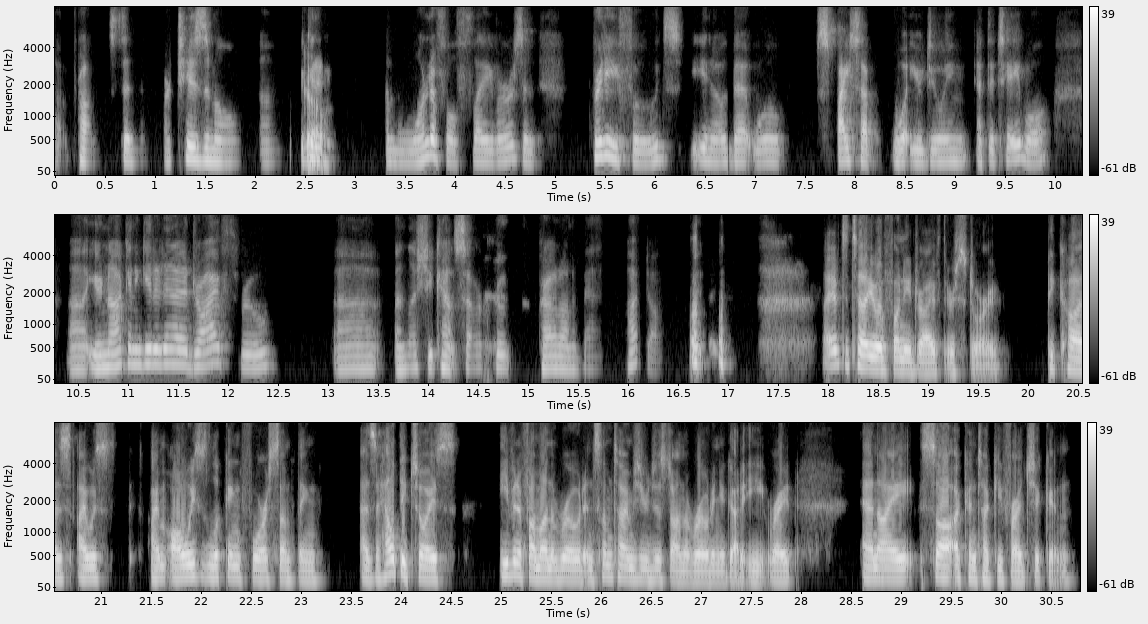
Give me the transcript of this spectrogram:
uh, products and artisanal. Um, some wonderful flavors and pretty foods, you know, that will spice up what you're doing at the table. Uh, you're not going to get it at a drive-through uh, unless you count sauerkraut on a bad hot dog. I have to tell you a funny drive-through story because I was I'm always looking for something as a healthy choice, even if I'm on the road. And sometimes you're just on the road and you got to eat, right? And I saw a Kentucky Fried Chicken,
